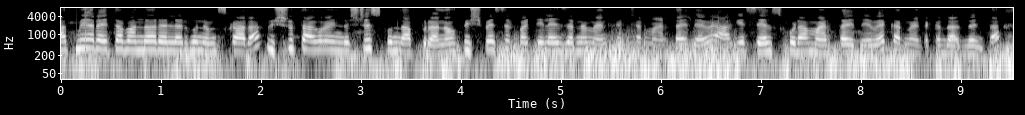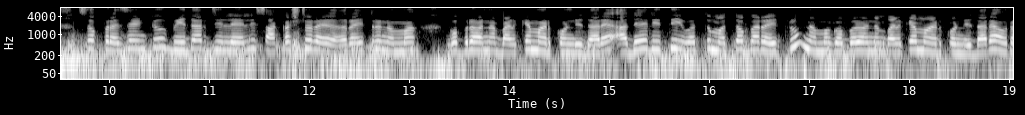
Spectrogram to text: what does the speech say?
ಆತ್ಮೀಯ ರೈತ ಬಂದವರೆಲ್ಲರಿಗೂ ನಮಸ್ಕಾರ. Vishrut agro industries Kundapura. ನಾವು ಫಿಶ್ ಬೇಸ್ಡ್ ಫರ್ಟಿಲೈಸರ್ನ ಮ್ಯಾನುಫ್ಯಾಕ್ಚರ್ ಮಾಡ್ತಾ ಇದ್ದೇವೆ. ಹಾಗೆ ಸೇಲ್ಸ್ ಕೂಡ ಮಾಡ್ತಾ ಇದ್ದೇವೆ ಕರ್ನಾಟಕದಾದ್ಯಂತ. ಸೊ ಪ್ರೆಸೆಂಟು ಬೀದರ್ ಜಿಲ್ಲೆಯಲ್ಲಿ ಸಾಕಷ್ಟು ರೈತರು ನಮ್ಮ ಗೊಬ್ಬರವನ್ನು ಬಳಕೆ ಮಾಡ್ಕೊಂಡಿದ್ದಾರೆ. ಅದೇ ರೀತಿ ಇವತ್ತು ಮತ್ತೊಬ್ಬ ರೈತರು ನಮ್ಮ ಗೊಬ್ಬರವನ್ನು ಬಳಕೆ ಮಾಡ್ಕೊಂಡಿದ್ದಾರೆ. ಅವರ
